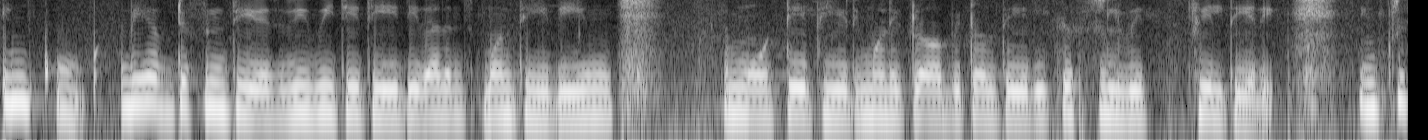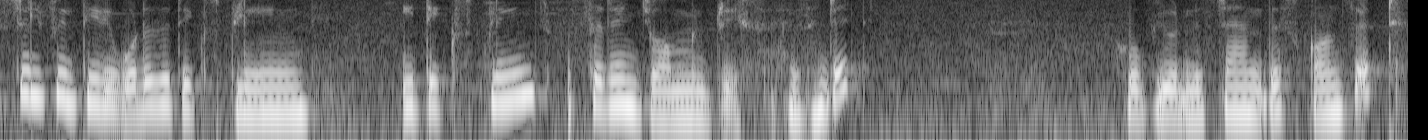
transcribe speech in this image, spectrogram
In, we have different theories VBT theory, valence bond theory, the MOTE theory, molecular orbital theory, crystal field theory. In crystal field theory, what does it explain? It explains certain geometries, isn't it? Hope you understand this concept.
